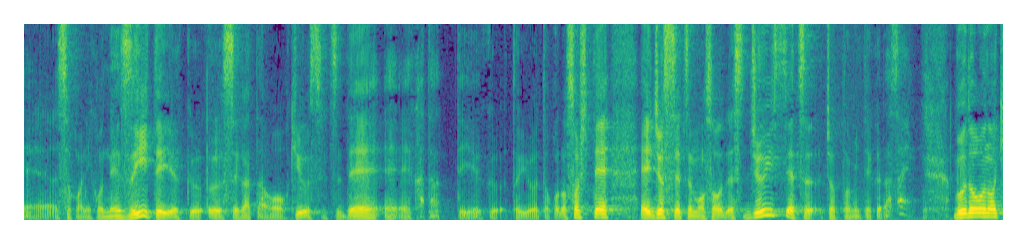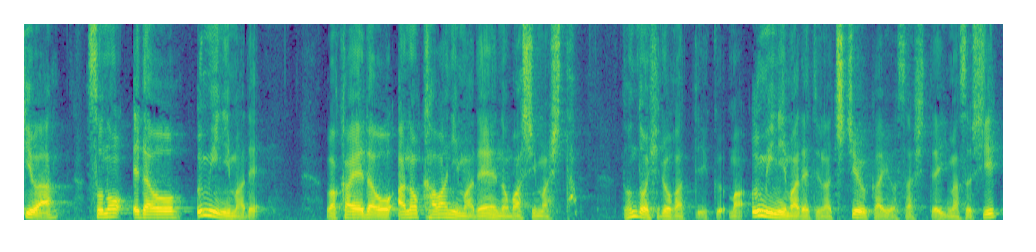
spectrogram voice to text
えそこにこう根付いていく姿を9節で、え語っていくというところ。そして、え10節もそうです。11節ちょっと見てください。ブドウの木はその枝を海にまで若枝をあの川にまで伸ばしました。どんどん広がっていく、まあ、海にまでというのは地中海を指していますし、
